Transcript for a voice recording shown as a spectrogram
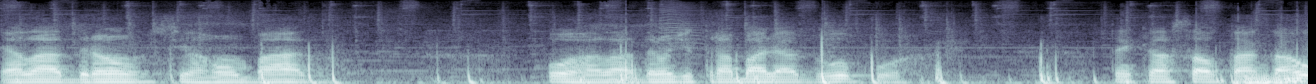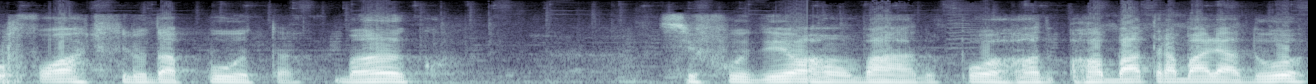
é ladrão, esse arrombado. Porra, ladrão de trabalhador, pô. Tem que assaltar carro forte, filho da puta. Banco. Se fudeu, arrombado. Rou- roubar trabalhador,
